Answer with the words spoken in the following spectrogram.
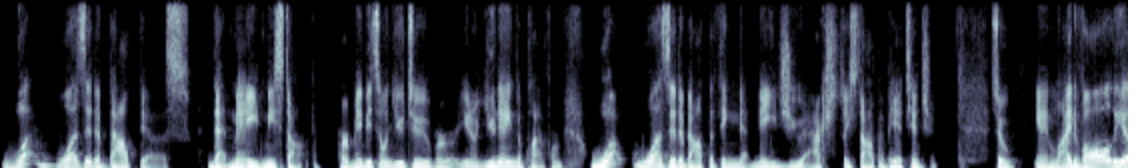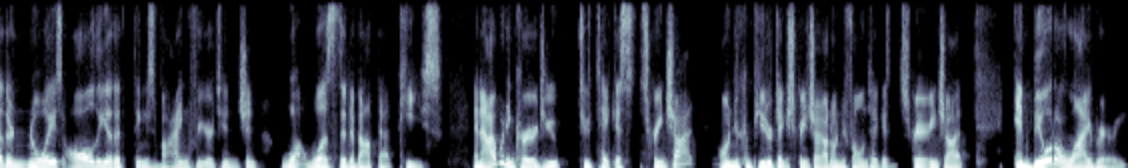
what was it about this that made me stop? Or maybe it's on YouTube or you know, you name the platform. What was it about the thing that made you actually stop and pay attention? So, in light of all the other noise, all the other things vying for your attention, what was it about that piece? And I would encourage you to take a screenshot on your computer, take a screenshot on your phone, take a screenshot, and build a library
